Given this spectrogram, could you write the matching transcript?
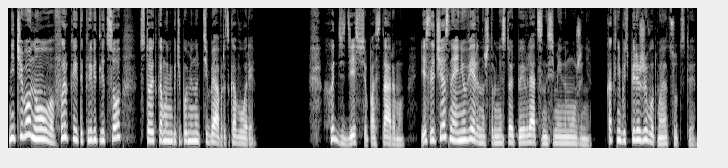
Ничего нового, фыркает и кривит лицо, стоит кому-нибудь упомянуть тебя в разговоре. Хоть здесь все по-старому. Если честно, я не уверена, что мне стоит появляться на семейном ужине. Как-нибудь переживут мое отсутствие.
